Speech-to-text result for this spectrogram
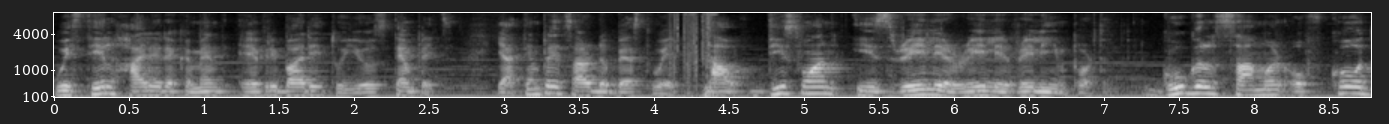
We still highly recommend everybody to use templates. Yeah, templates are the best way. Now, this one is really, really, really important. Google Summer of Code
